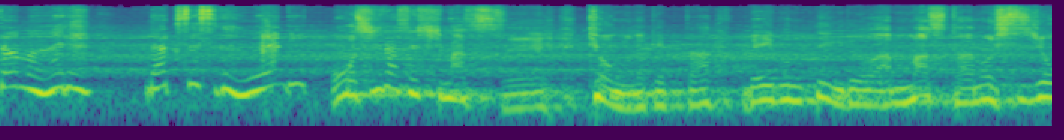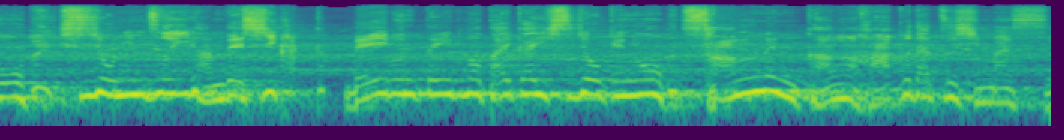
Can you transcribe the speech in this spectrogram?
ともあれアクセスが上にお知らせします。興味の結果レイブンテイルはマスターの出場を出場人数違反で失格。レイブンテイルの大会出場権を3年間剥奪します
